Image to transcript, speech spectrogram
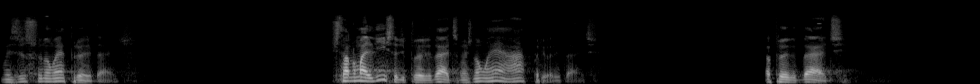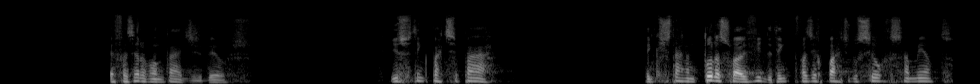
Mas isso não é prioridade. Está numa lista de prioridades, mas não é a prioridade. A prioridade é fazer a vontade de Deus. Isso tem que participar. Tem que estar em toda a sua vida, tem que fazer parte do seu orçamento.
